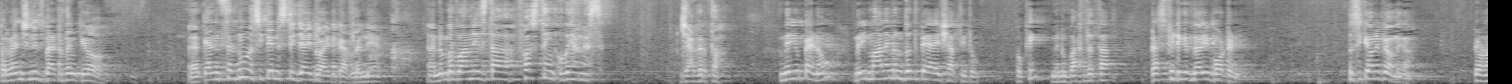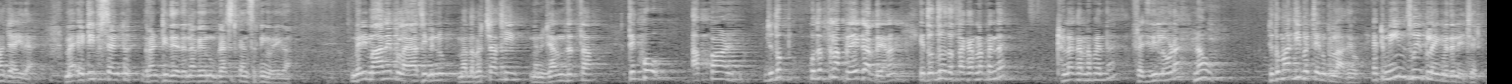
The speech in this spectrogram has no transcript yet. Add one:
Prevention is better than cure cancer ਨੂੰ ਅਸੀਂ ਤਿੰਨ ਸਟੇਜਾਂ ਡਿਵਾਈਡ ਕਰ ਲੈਂਦੇ ਹਾਂ। Number 1 is the first thing awareness ਜਾਗਰਤਾ। ਮੇਰੀ ਭੈਣੋ, ਮੇਰੀ ਮਾਂ ਨੇ ਮੈਨੂੰ ਦੁੱਧ ਪਿਆਇਆ ਛਾਤੀ ਤੋਂ। ਓਕੇ ਮੈਨੂੰ ਬਰਥ ਦਿੱਤਾ। Breast feeding is very important ਤੁਸੀਂ ਕਿਉਂ ਨਹੀਂ ਪਿਆਉਂਦੀਆਂ? ਪਿਆਉਣਾ ਚਾਹੀਦਾ ਮੈਂ 80% ਗਰੰਟੀ ਦੇ ਦੇਣਾ ਵੀ ਉਹਨੂੰ ਬ੍ਰੈਸਟ ਕੈਂਸਰ ਨਹੀਂ ਹੋਏਗਾ। ਮੇਰੀ ਮਾਂ ਨੇ ਪਿਲਾਇਆ ਸੀ ਮੈਨੂੰ। ਮੈਂ ਤਾਂ ਬੱਚਾ ਸੀ। ਮੈਨੂੰ ਜਨਮ ਦਿੱਤਾ। ਦੇਖੋ, ਆਪਾਂ ਜਦੋਂ ਕੁਦਰਤ ਨਾਲ ਪਲੇ ਕਰਦੇ ਆ ਨਾ, ਇਹ ਦੁੱਧ ਨੂੰ ਤੱਤਾ ਕਰਨਾ ਪੈਂਦਾ ਠੰਡਾ ਕਰਨਾ ਪੈਂਦਾ ਫ੍ਰਿਜ ਦੀ ਲੋੜ ਹੈ? ਨੋ ਜਦੋਂ ਮਰਜ਼ੀ ਬੱਚੇ ਨੂੰ ਪਿਲਾ ਦਿਓ। It means we playing with nature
